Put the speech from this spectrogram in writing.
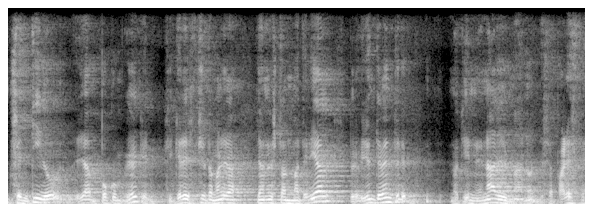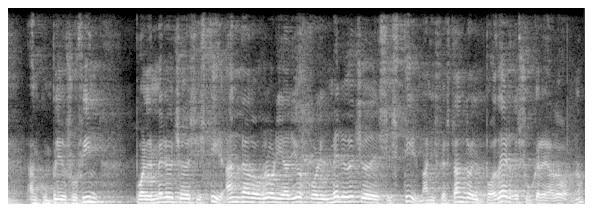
un sentido ya un poco, eh, que si queréis, de cierta manera ya no es tan material, pero evidentemente no tienen alma, ¿no? desaparecen, han cumplido su fin por el mero hecho de existir, han dado gloria a Dios por el mero hecho de existir, manifestando el poder de su creador. ¿no?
